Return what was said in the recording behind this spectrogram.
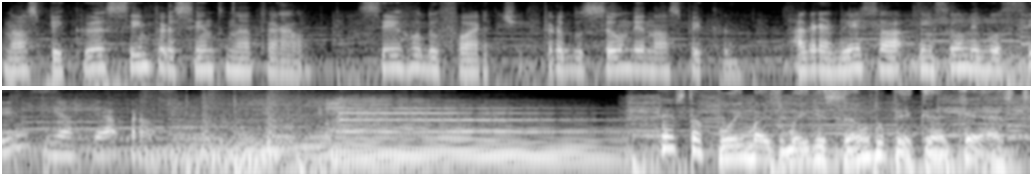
nosso pecan 100% natural. Cerro do Forte, produção de nosso pecan. Agradeço a atenção de vocês e até a próxima. Esta foi mais uma edição do PecanCast.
